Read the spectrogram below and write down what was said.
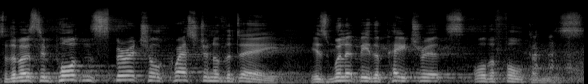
So, the most important spiritual question of the day is will it be the Patriots or the Falcons?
